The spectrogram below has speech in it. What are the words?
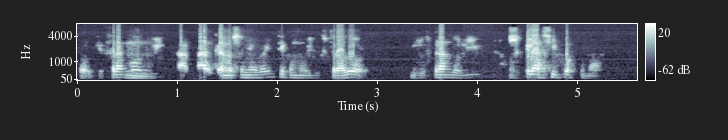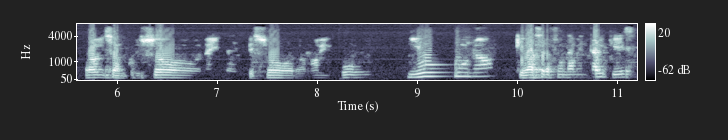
porque Frank mm. Godwin arranca en los años 20 como ilustrador, ilustrando libros clásicos como Robinson Crusoe, La Isla del Tesoro, Robin Hood, y uno que va a ser fundamental que es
